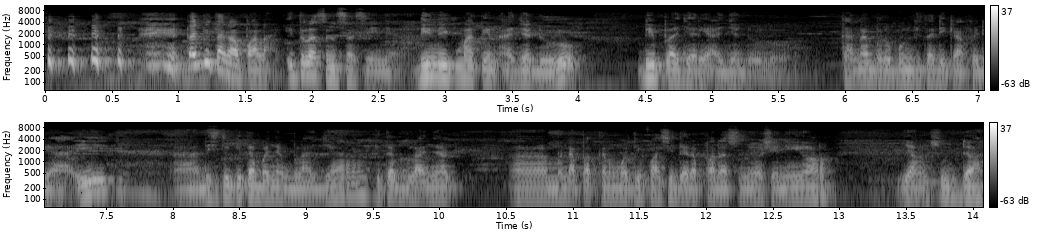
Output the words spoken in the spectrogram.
Tapi tak apalah itulah sensasinya. Dinikmatin aja dulu dipelajari aja dulu. Karena berhubung kita di KPDAI uh, di situ kita banyak belajar kita banyak uh, mendapatkan motivasi daripada senior senior yang sudah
